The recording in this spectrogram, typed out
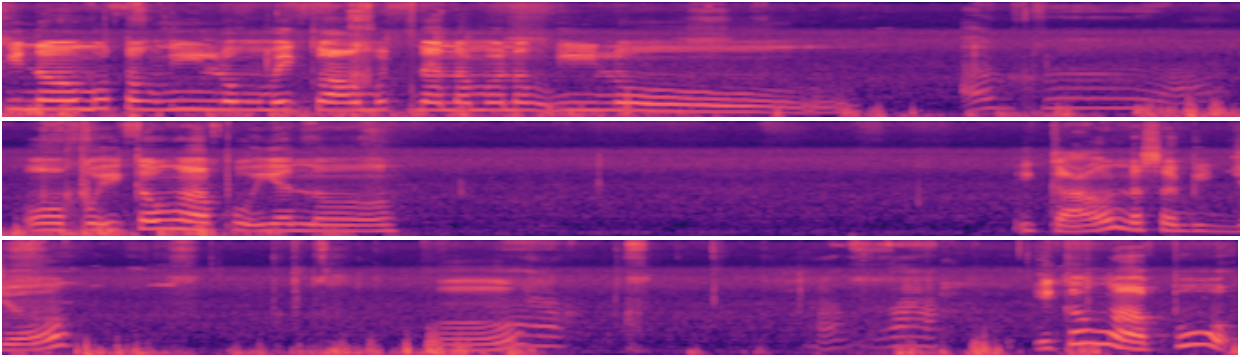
Kinamot ang ilong. May kamot na naman ang ilong. Opo, ikaw nga po yan o. Ikaw, nasa video? Hmm? Ikaw nga po.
